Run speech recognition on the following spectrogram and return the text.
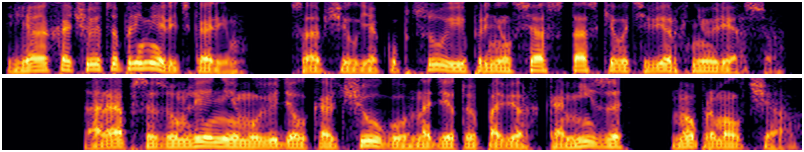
«Я хочу это примерить, Карим», — сообщил я купцу и принялся стаскивать верхнюю рясу. Араб с изумлением увидел кольчугу, надетую поверх камизы, но промолчал.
